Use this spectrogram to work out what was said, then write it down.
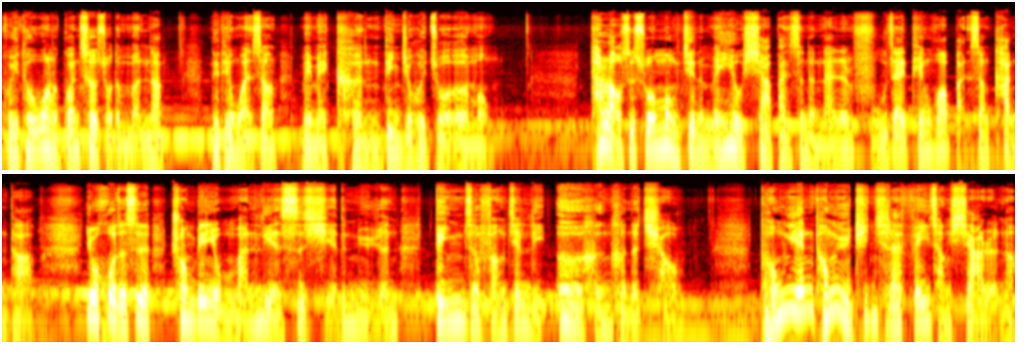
回头忘了关厕所的门呢。那天晚上，妹妹肯定就会做噩梦。她老是说梦见了没有下半身的男人伏在天花板上看她，又或者是窗边有满脸是血的女人盯着房间里恶狠狠地瞧。童言童语听起来非常吓人啊！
